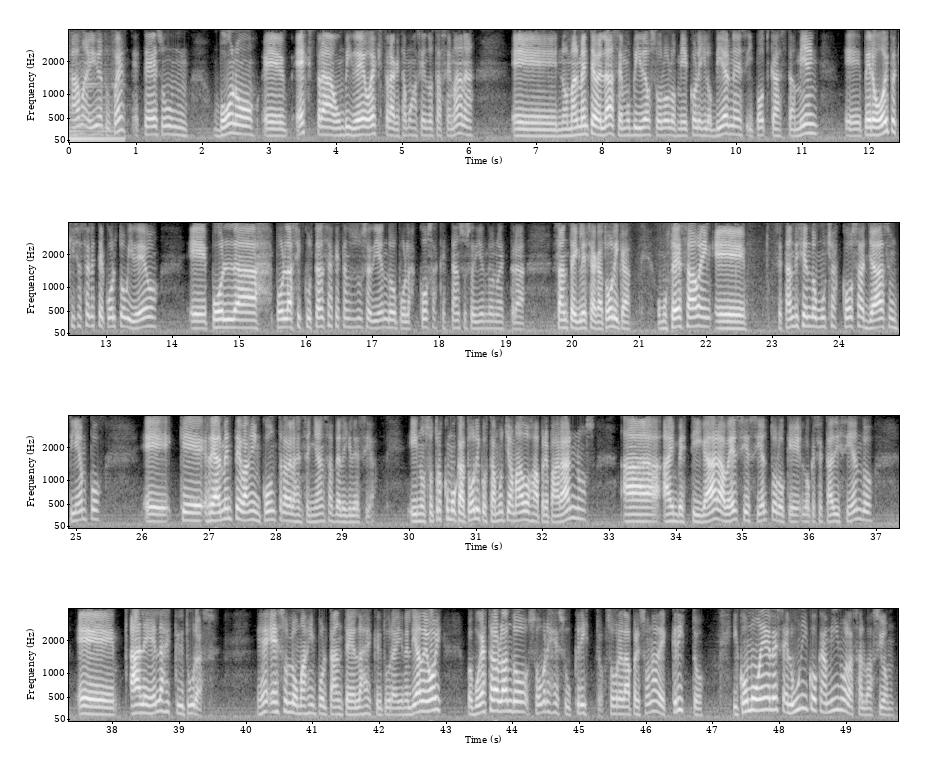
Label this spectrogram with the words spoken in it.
Ama y Vive tu Fe. Este es un bono eh, extra, un video extra que estamos haciendo esta semana. Eh, normalmente, ¿verdad? Hacemos videos solo los miércoles y los viernes y podcast también. Eh, pero hoy pues quise hacer este corto video por, por las circunstancias que están sucediendo, por las cosas que están sucediendo en nuestra Santa Iglesia Católica. Como ustedes saben, se están diciendo muchas cosas ya hace un tiempo. Que realmente van en contra de las enseñanzas de la iglesia. Y nosotros como católicos estamos llamados a prepararnos, a, investigar, a ver si es cierto lo que, lo que se está diciendo, eh, a leer las escrituras. E, eso es lo más importante, en las escrituras. Y en el día de hoy, pues voy a estar hablando sobre Jesucristo, sobre la persona de Cristo y cómo Él es el único camino a la salvación.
